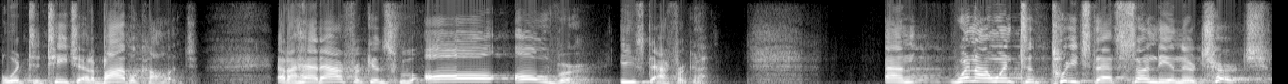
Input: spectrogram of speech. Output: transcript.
I went to teach at a Bible college, and I had Africans from all over East Africa. And when I went to preach that Sunday in their church,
